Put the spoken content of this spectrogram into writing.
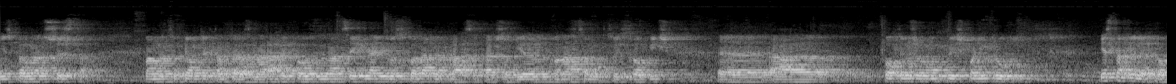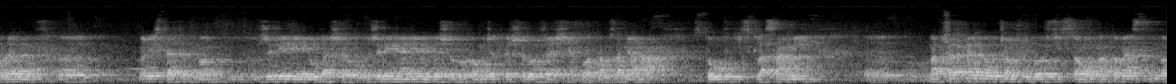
niespełna 300. Mamy co piątek tam teraz narady koordynacyjne i rozkładamy pracę, tak żeby jeden wykonawca mógł coś zrobić, e, a po tym, żeby mógł wyjść po nim drugi. Jest tam wiele problemów. e, No niestety, no, żywienie nie uda się, żywienia nie uda się uruchomić od 1 września. Była tam zamiana stołówki z klasami. E, Na przykład pewne uciążliwości są, natomiast no,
